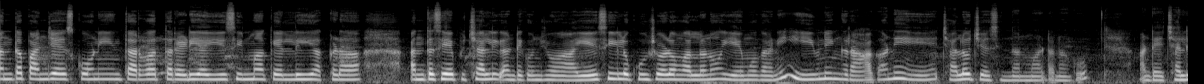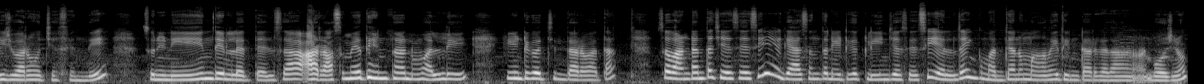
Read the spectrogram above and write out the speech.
అంతా పని చేసుకొని తర్వాత రెడీ అయ్యి సినిమాకి వెళ్ళి అక్కడ అంతసేపు చలి అంటే కొంచెం ఆ ఏసీలో కూర్చోవడం వల్లనో ఏమో కానీ ఈవినింగ్ రాగానే చలి వచ్చేసింది అనమాట నాకు. అంటే చలి జ్వరం వచ్చేసింది. సో నేను ఏం తినలేదు తెలుసా? ఆ రసమే తింటాను మళ్ళీ ఇంటికి వచ్చిన తర్వాత. సో వంట అంతా చేసేసి గ్యాస్ అంతా నీట్గా క్లీన్ చేసేసి వెళ్తే ఇంక మధ్యాహ్నం మామే తింటారు కదా భోజనం.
